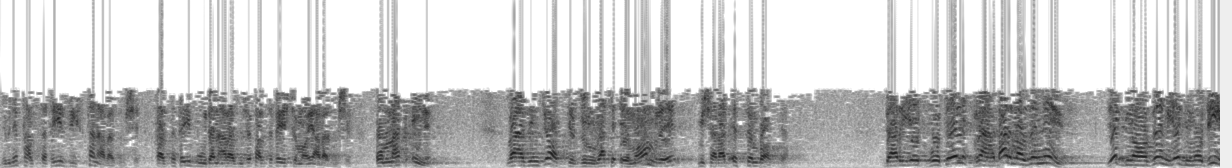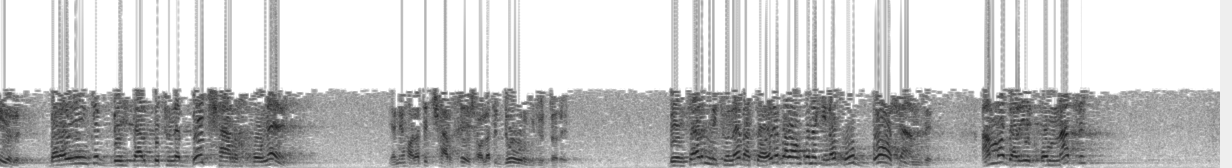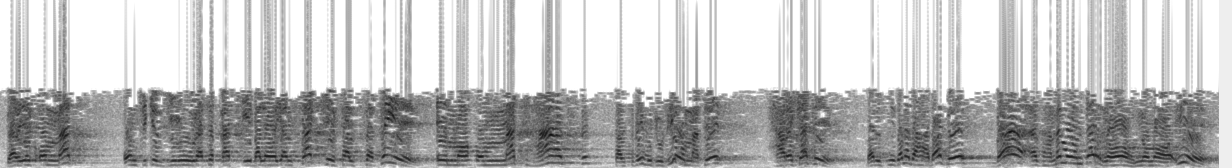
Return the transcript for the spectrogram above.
می‌بینیم فلسفه زیستن عوض میشه. فلسفه بودن عوض میشه فلسفه اجتماعی عوض میشه. امت اینه. و از اینجاست که ضرورت امام ره می‌شود استنباط کرد. در یک هتل رهبر لازم نیست. یک ناظم یک مدیر. برای اینکه بهتر بتونه بچرخونه یعنی حالت چرخش حالت دور وجود داره. بهتر می‌تونه وسایل فراهم کنه که اینا خوب باشند. اما در یک امت در یک امت اون که ضرورت قطعی بلاینفک که فلسفه اما امت هست فلسفه وجودی امته حرکت و رسیدن به هدف و از همه مهمتر راهنماییه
